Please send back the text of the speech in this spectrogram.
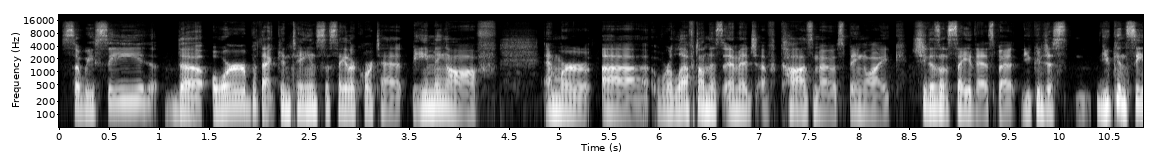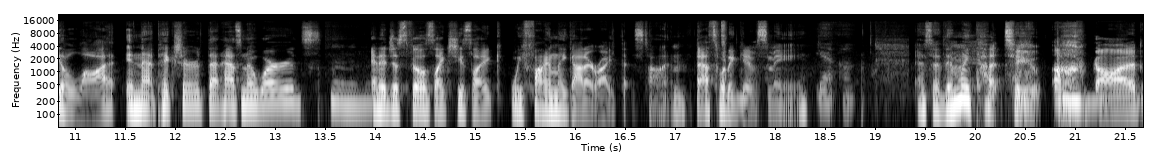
So we see the orb that contains the Sailor Quartet beaming off, and we're uh we're left on this image of Cosmos being like she doesn't say this, but you can just you can see a lot in that picture that has no words. Hmm. And it just feels like she's like, we finally got it right this time. That's what it gives me. Yeah. And so then we cut to, oh God.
